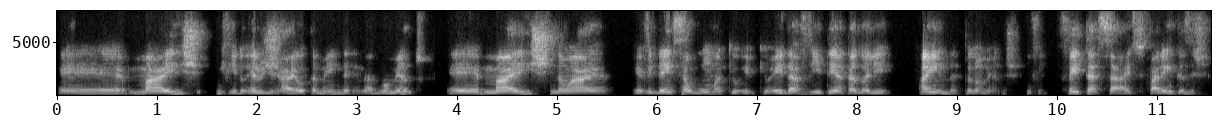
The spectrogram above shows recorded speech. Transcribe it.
É, mas, enfim, do reino de Israel também, em determinado momento, é, mas não há evidência alguma que o, que o rei Davi tenha estado ali, ainda, pelo menos. Enfim, feita essa, esse parênteses,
